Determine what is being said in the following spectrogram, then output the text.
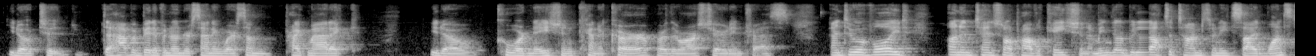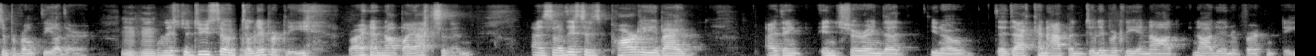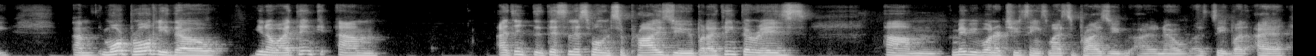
you know, to to have a bit of an understanding where some pragmatic, you know, coordination can occur where there are shared interests and to avoid unintentional provocation. I mean, there'll be lots of times when each side wants to provoke the other, mm-hmm. but it's to do so deliberately, right, and not by accident. And so this is partly about, I think, ensuring that you know that that can happen deliberately and not not inadvertently. Um, more broadly, though, you know, I think um, I think that this list won't surprise you, but I think there is um, maybe one or two things might surprise you. I don't know. Let's see, but I,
